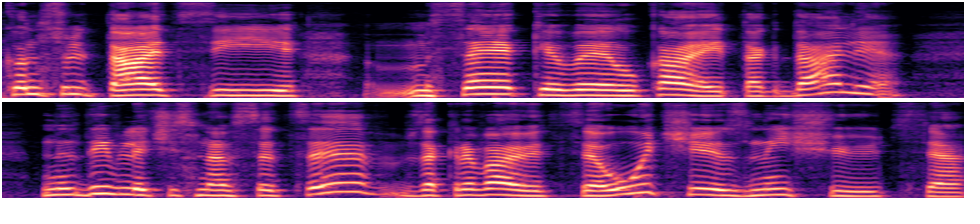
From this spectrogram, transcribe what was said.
консультації, МСЕКи, ВЛК і так далі. Не дивлячись на все це, закриваються очі, знищуються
